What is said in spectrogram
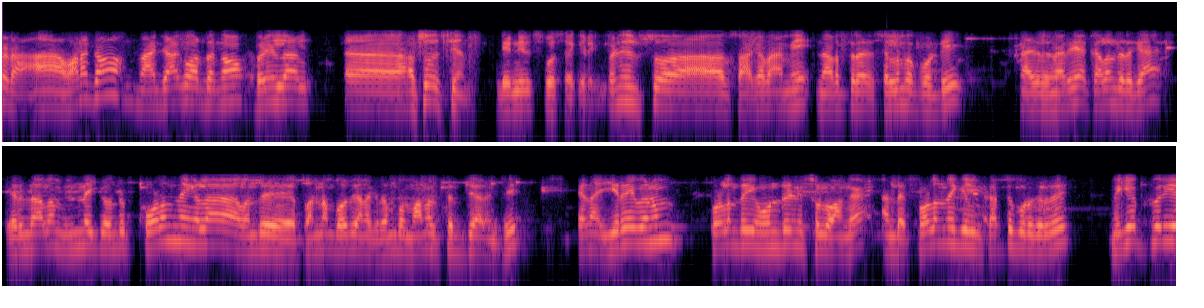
விடா ஆ வணக்கம். நான் ஜாகுவார் தங்கம் பெனிலால் அசோசியேஷன் டென்னில் ஸ்போர்ட்ஸ் அகாடமி. பெனில் அகாடமி நடத்துகிற சிலம்ப போட்டி. நான் இதில் நிறையா கலந்துருக்கேன். இருந்தாலும் இன்னைக்கு வந்து குழந்தைங்களா வந்து பண்ணும்போது எனக்கு ரொம்ப மன திருப்தியாக இருந்துச்சு. ஏன்னா இறைவனும் குழந்தையும் ஒன்றுன்னு சொல்லுவாங்க. அந்த குழந்தைகளுக்கு கற்றுக் கொடுக்குறது மிகப்பெரிய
